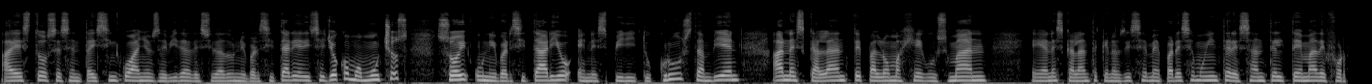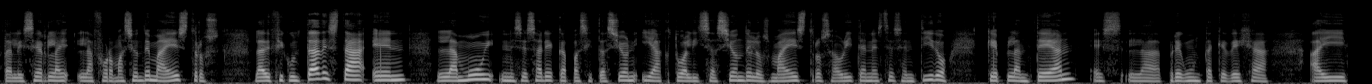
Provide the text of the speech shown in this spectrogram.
a estos 65 años de vida de Ciudad Universitaria. Dice, yo como muchos soy universitario en espíritu. Cruz también, Ana Escalante, Paloma G. Guzmán, eh, Ana Escalante que nos dice, me parece muy interesante el tema de fortalecer la, la formación de maestros. La dificultad está en la muy necesaria capacitación y actualización de los maestros maestros ahorita en este sentido que plantean? Es la pregunta que deja ahí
